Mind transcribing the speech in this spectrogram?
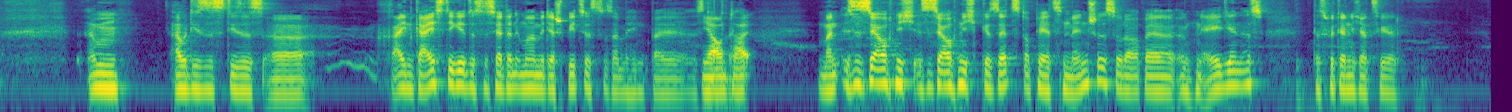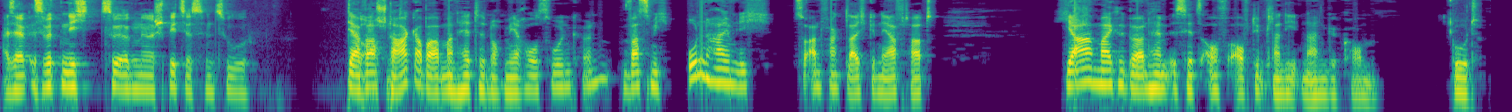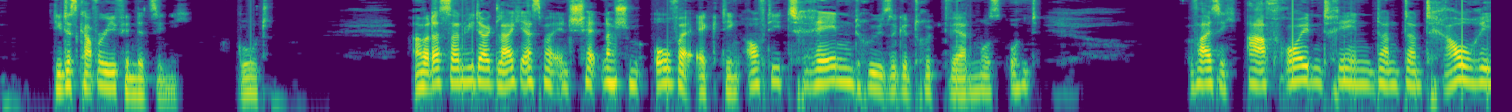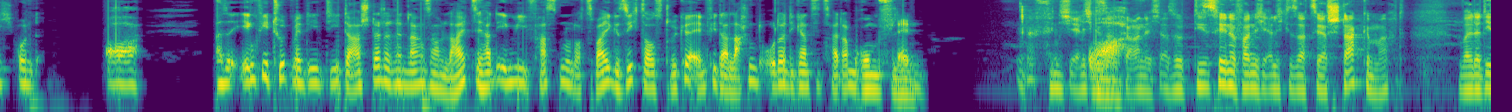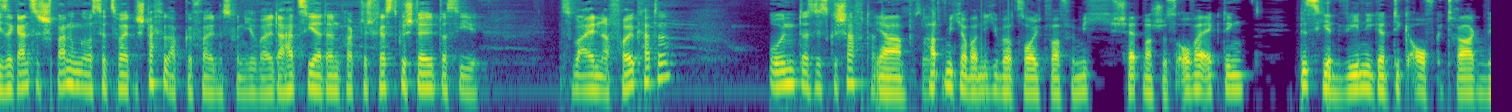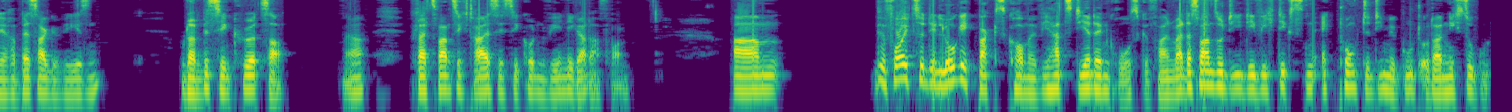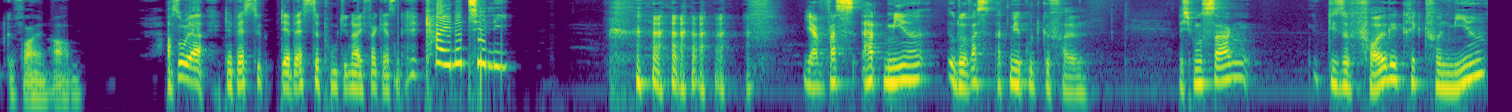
Ähm, aber dieses, dieses äh, rein geistige, das ist ja dann immer mit der Spezies zusammenhängt bei Star ja, Trek. und da man ist es ja auch nicht, es ist ja auch nicht gesetzt, ob er jetzt ein Mensch ist oder ob er irgendein Alien ist. Das wird ja nicht erzählt. Also es wird nicht zu irgendeiner Spezies hinzu der war stark, aber man hätte noch mehr rausholen können. Was mich unheimlich zu Anfang gleich genervt hat. Ja, Michael Burnham ist jetzt auf, auf dem Planeten angekommen. Gut. Die Discovery findet sie nicht. Gut. Aber dass dann wieder gleich erstmal in Shatnerschem Overacting auf die Tränendrüse gedrückt werden muss und weiß ich, ah, Freudentränen, dann, dann traurig und oh, also irgendwie tut mir die, die Darstellerin langsam leid. Sie hat irgendwie fast nur noch zwei Gesichtsausdrücke, entweder lachend oder die ganze Zeit am Rumflennen. Finde ich ehrlich oh. gesagt gar nicht. Also diese Szene fand ich ehrlich gesagt sehr stark gemacht, weil da diese ganze Spannung aus der zweiten Staffel abgefallen ist von ihr, weil da hat sie ja dann praktisch festgestellt, dass sie zwar einen Erfolg hatte und dass sie es geschafft hat. Ja, so. hat mich aber nicht überzeugt, war für mich Shatnersches Overacting. Bisschen weniger dick aufgetragen wäre besser gewesen. Oder ein bisschen kürzer. Ja, vielleicht 20, 30 Sekunden weniger davon. Ähm, bevor ich zu den Logik-Bugs komme, wie hat's dir denn groß gefallen? Weil das waren so die, die wichtigsten Eckpunkte, die mir gut oder nicht so gut gefallen haben. Ach so, ja, der beste, der beste Punkt, den habe ich vergessen. Keine Tilly! ja, was hat mir, oder was hat mir gut gefallen? Ich muss sagen, diese Folge kriegt von mir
